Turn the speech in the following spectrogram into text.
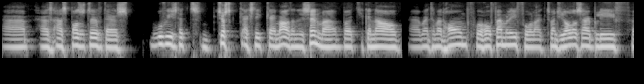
uh, as as positive. There's movies that just actually came out in the cinema, but you can now uh, rent them at home for a whole family for like twenty dollars, I believe. Uh,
